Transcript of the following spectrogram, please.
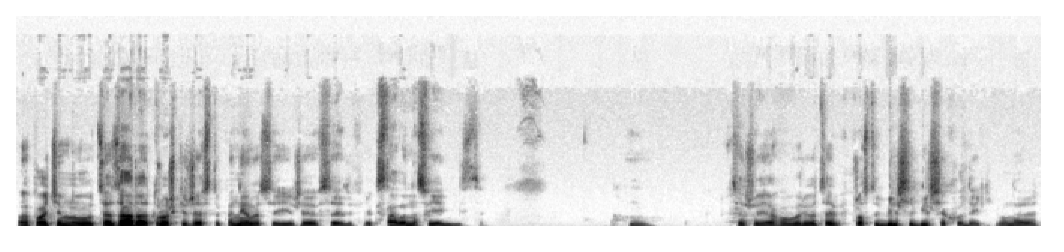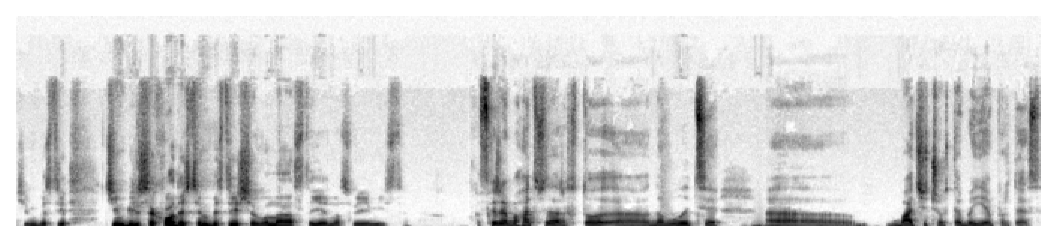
а потім, ну, це зараз трошки вже ступенилося і вже все як стало на своє місце. Це, що я говорю, це просто більше і більше ходить. Вона чим бистрі... чим більше ходиш, тим швидше вона стає на своє місце. Скажи, багато зараз хто е, на вулиці е, бачить, що в тебе є протез?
